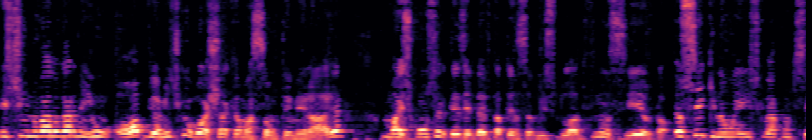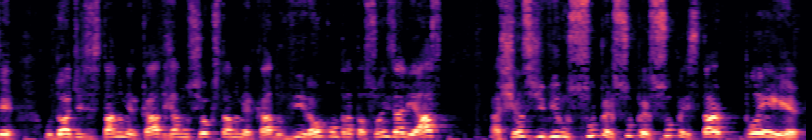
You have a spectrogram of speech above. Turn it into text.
Esse time não vai a lugar nenhum. Obviamente que eu vou achar que é uma ação temerária, mas com certeza ele deve estar pensando isso do lado financeiro tal. Eu sei que não é isso que vai acontecer. O Dodgers está no mercado, já anunciou que está no mercado, virão contratações, aliás, a chance de vir um super, super, superstar player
